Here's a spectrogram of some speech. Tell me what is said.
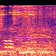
Oh, my God.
